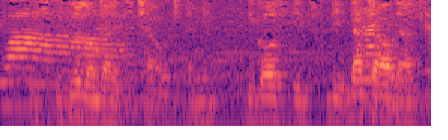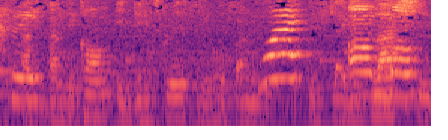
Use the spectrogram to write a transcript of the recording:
Wow. It's, it's no longer his child. I mean, because it's the, that That child has, has has become a disgrace to the whole family. What? It's like the black no. sheep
